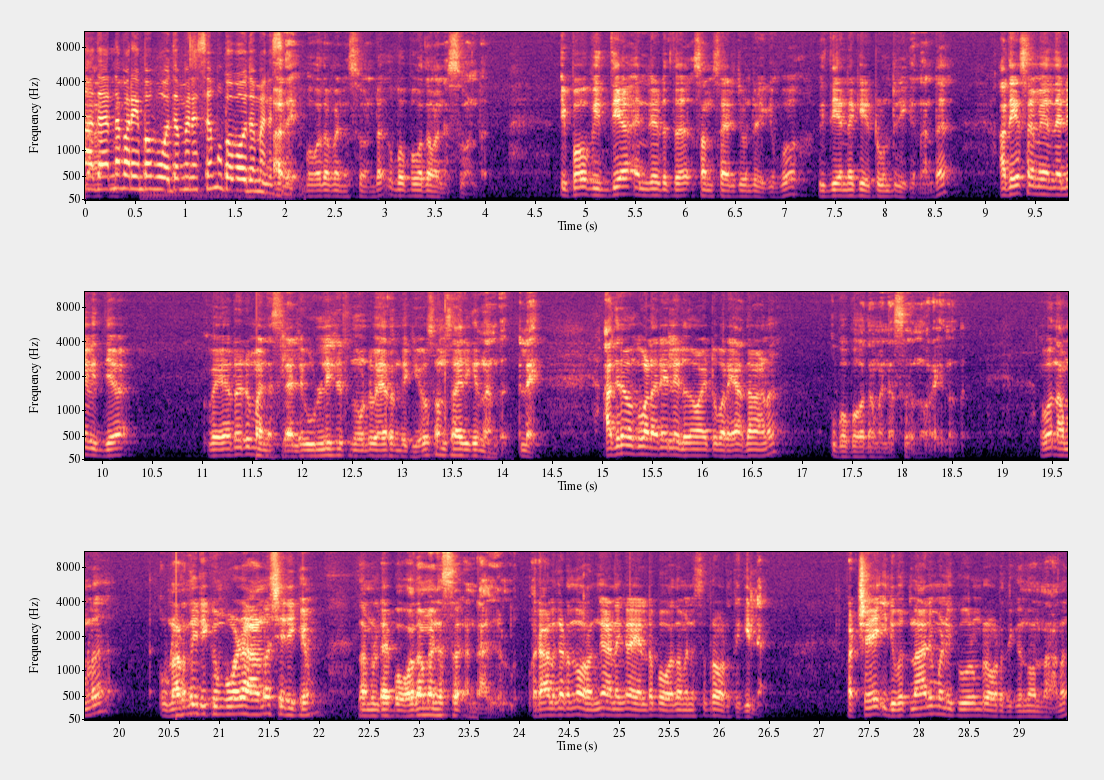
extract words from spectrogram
സാധാരണ പറയുമ്പോൾ ബോധ മനസ്സും ഉപബോധ മനസ്സും അതെ ബോധ മനസ്സുണ്ട് ഉപബോധ മനസ്സുണ്ട് ഇപ്പോൾ വിദ്യ എന്റെ അടുത്ത് സംസാരിച്ചുകൊണ്ടിരിക്കുമ്പോൾ വിദ്യ എന്നെ കേട്ടുകൊണ്ടിരിക്കുന്നുണ്ട്. അതേസമയം തന്നെ വിദ്യ വേറൊരു മനസ്സിൽ അല്ലെങ്കിൽ ഉള്ളിലിരുന്നുകൊണ്ട് വേറെ എന്തൊക്കെയോ സംസാരിക്കുന്നുണ്ട് അല്ലേ? അതിനെ നമുക്ക് വളരെ ലളിതമായിട്ട് പറയാം. അതാണ് ഉപബോധ മനസ്സ് എന്ന് പറയുന്നത്. അപ്പോൾ നമ്മൾ ഉണർന്നിരിക്കുമ്പോഴാണ് ശരിക്കും നമ്മളുടെ ബോധ മനസ്സ് ഉണ്ടാകുകയുള്ളൂ. ഒരാൾ കിടന്ന് ഉറങ്ങുകയാണെങ്കിൽ അയാളുടെ ബോധ മനസ്സ് പ്രവർത്തിക്കില്ല. പക്ഷേ ഇരുപത്തിനാല് മണിക്കൂറും പ്രവർത്തിക്കുന്ന ഒന്നാണ്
